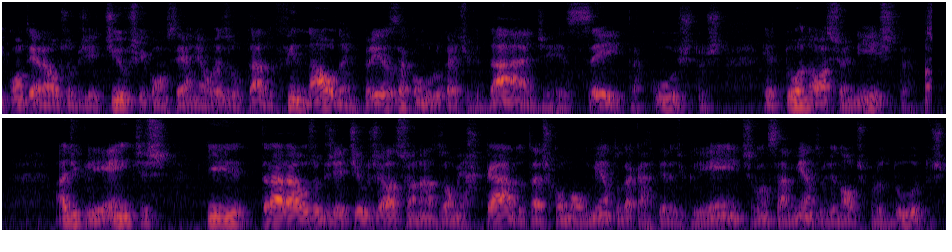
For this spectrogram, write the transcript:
que conterá os objetivos que concernem ao resultado final da empresa, como lucratividade, receita, custos, retorno ao acionista. A de clientes, que trará os objetivos relacionados ao mercado, tais como aumento da carteira de clientes, lançamento de novos produtos,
